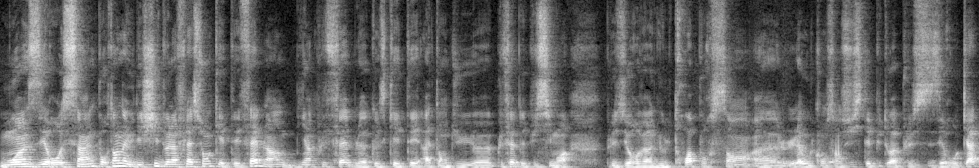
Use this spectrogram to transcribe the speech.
moins 0,5. Pourtant, on a eu des chiffres de l'inflation qui étaient faibles, hein, bien plus faibles que ce qui était attendu, euh, plus faible depuis 6 mois, plus 0,3%, euh, là où le consensus était plutôt à plus 0,4%.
